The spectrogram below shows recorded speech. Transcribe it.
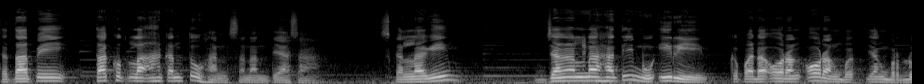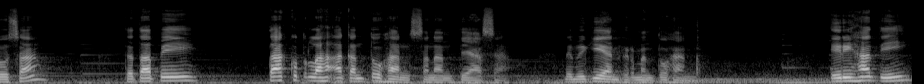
tetapi takutlah akan Tuhan senantiasa. Sekali lagi, janganlah hatimu iri kepada orang-orang yang berdosa, tetapi takutlah akan Tuhan senantiasa. Demikian firman Tuhan. Iri hati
